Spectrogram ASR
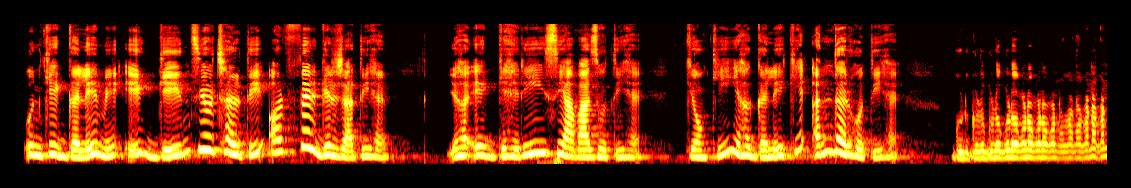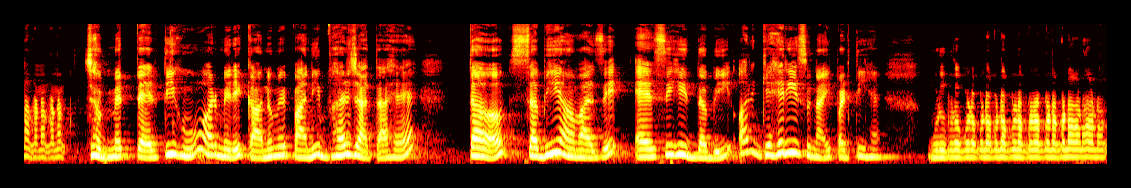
उनके गले में एक गेंद सी उछलती और फिर गिर जाती है। यह एक गहरी सी आवाज़ होती है, क्योंकि यह गले के अंदर होती है। गुड़ गुड़ गुड़ गुड़ गुड़ गुड़ जब मैं तैरती हूँ और मेरे कानों में पानी भर जाता है, तब सभी आवाज़ें ऐसी ही दबी और गहरी सुनाई पड़ती हैं। गुड़ गुड़ गुड़ गुड़ गुड़ गुड़ गुड़ गुड़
